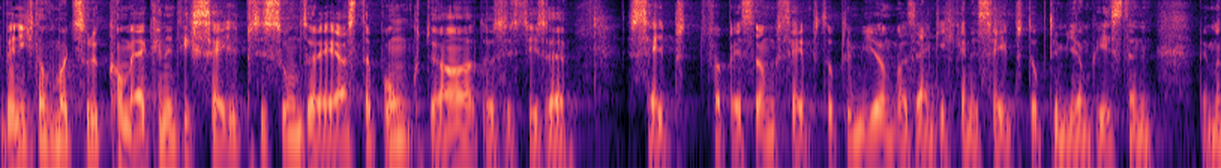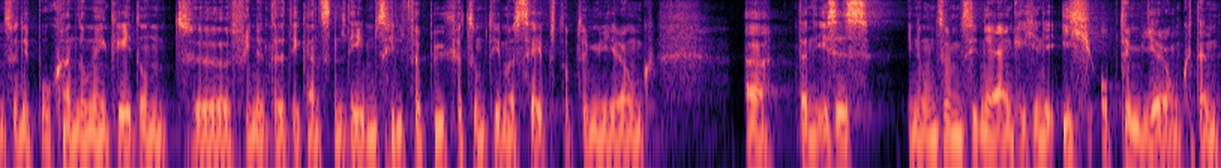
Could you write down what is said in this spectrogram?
wenn ich nochmal zurückkomme, erkenne dich selbst, ist so unser erster Punkt. Ja, das ist diese Selbstverbesserung, Selbstoptimierung, was eigentlich keine Selbstoptimierung ist. Denn wenn man so in die Buchhandlungen geht und äh, findet da die ganzen Lebenshilfebücher zum Thema Selbstoptimierung, äh, dann ist es in unserem Sinne eigentlich eine Ich-Optimierung, denn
